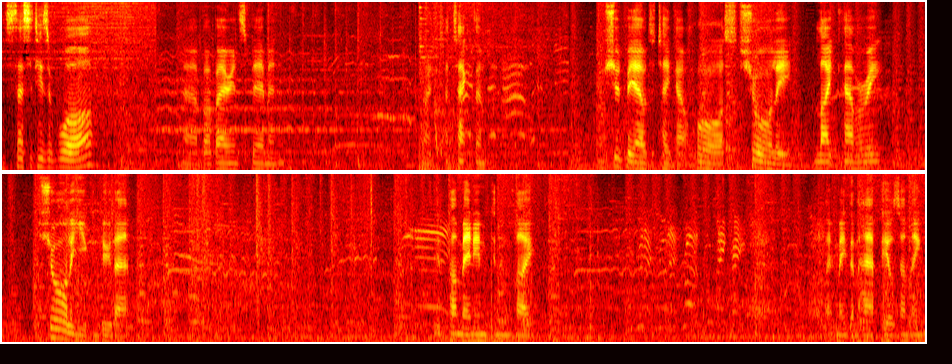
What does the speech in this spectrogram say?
Necessities of war. Uh, barbarian spearmen. Attack them. You should be able to take out horse, surely. Light cavalry. Surely you can do that. If Parmenion can like like make them happy or something.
